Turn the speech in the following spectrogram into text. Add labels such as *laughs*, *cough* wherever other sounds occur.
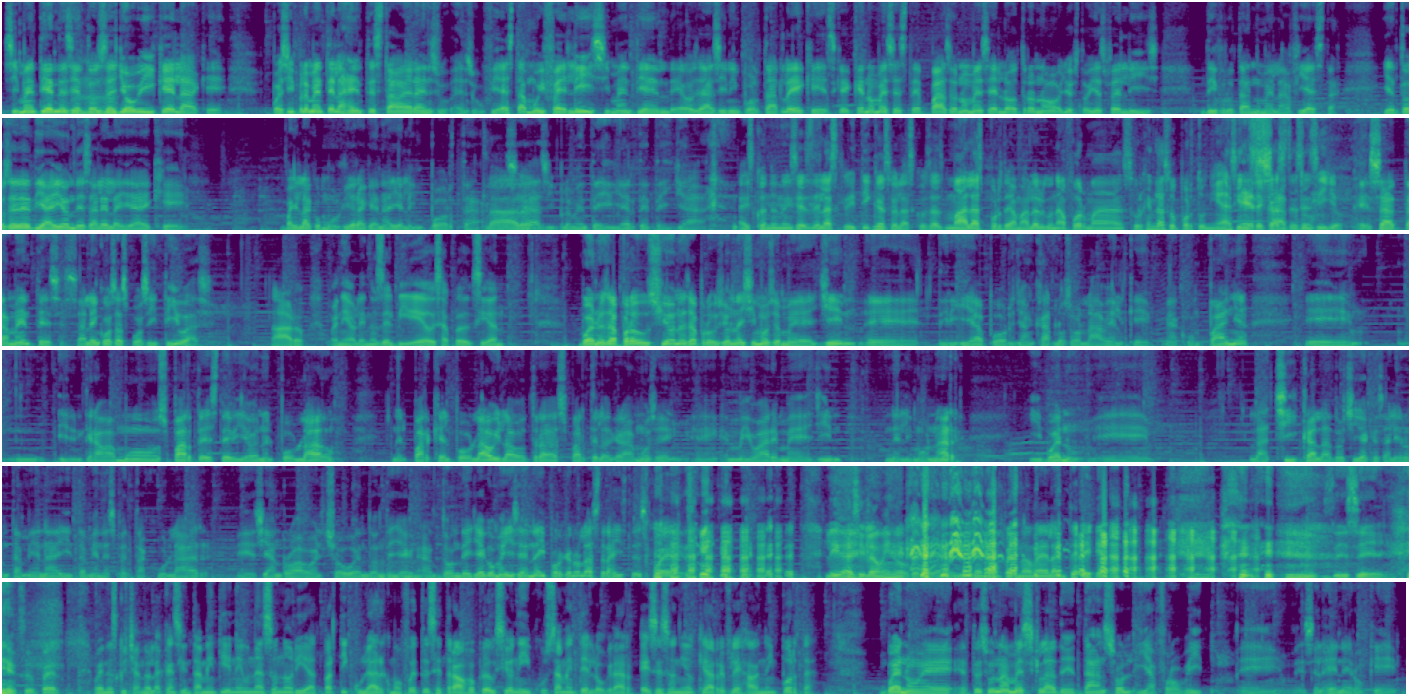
¿Sí me entiendes? Y entonces yo vi que la que pues simplemente la gente estaba era en su, en su fiesta, muy feliz, ¿sí me entiende? O sea, sin importarle que es que, que no me sé este paso, no me sé el otro, no, yo estoy es feliz disfrutándome la fiesta. Y entonces desde ahí donde sale la idea de que baila como quiera, que a nadie le importa. Claro. O sea, simplemente diviértete ya. Ahí es cuando uno dice de las críticas *laughs* o las cosas malas, por llamarlo de alguna forma, surgen las oportunidades y en ese caso es sencillo. Exactamente, salen cosas positivas. Claro. Bueno, y háblenos del video, esa producción. Bueno, esa producción, esa producción la hicimos en Medellín, eh, dirigida por Giancarlo Solave, el que me acompaña. Eh, y grabamos parte de este video en el poblado, en el Parque del Poblado, y las otras partes las grabamos en, mi bar en Medellín, en el Limonar. Y bueno, eh, la chica, las dos chicas que salieron también ahí, también espectacular, eh, se han robado el show. En donde, donde llego me dicen, hey, ¿por qué no las trajiste después? *laughs* Le iba a decir lo mismo, pero bueno, no, pues no me adelanté. *laughs* sí, sí. Súper. Bueno, escuchando la canción también tiene una sonoridad particular. ¿Cómo fue todo ese trabajo de producción y justamente lograr ese sonido que ha reflejado No Importa? Bueno, eh, esta es una mezcla de dancehall y afrobeat. Eh, es el género que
